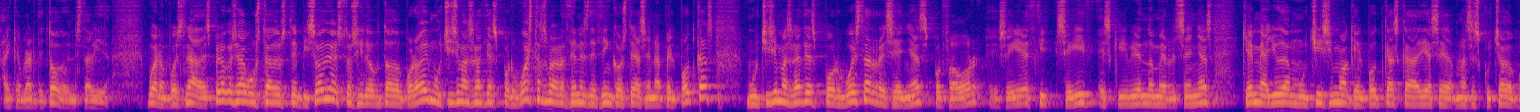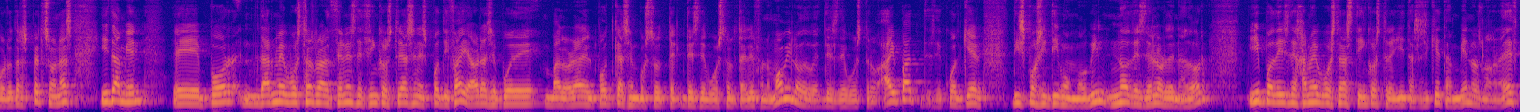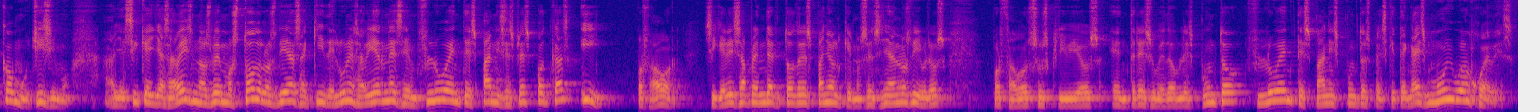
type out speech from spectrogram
hay que hablar de todo en esta vida. Bueno, pues nada, espero que os haya gustado este episodio. Esto ha sido todo por hoy. Muchísimas gracias por vuestras valoraciones de 5 estrellas en Apple Podcast. Muchísimas gracias por vuestras reseñas. Por favor, seguid, seguid escribiendo reseñas que me ayudan muchísimo a que el podcast cada día sea más escuchado por otras personas y también eh, por darme vuestras valoraciones de 5 estrellas en Spotify. Ahora se puede valorar el podcast en vuestro desde vuestro teléfono móvil o desde vuestro iPad, desde cualquier dispositivo móvil, no desde el ordenador, y podéis dejarme vuestras 5 estrellitas. Así que también os lo agradezco muchísimo. Así que ya sabéis, nos vemos todos los días aquí de lunes a viernes en Fluent Spanish Express Podcast y por favor, si queréis aprender todo el español que nos enseñan los libros, por favor suscribíos en www.fluentespanish.es. Que tengáis muy buen jueves.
